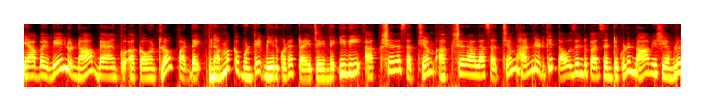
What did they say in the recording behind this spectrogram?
యాభై వేలు నా బ్యాంకు అకౌంట్లో పడ్డాయి. నమ్మకం ఉంటే మీరు కూడా ట్రై చేయండి. ఇది అక్షర సత్యం అక్షరాల సత్యం. హండ్రెడ్కి థౌజండ్ పర్సెంట్ కూడా నా విషయంలో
